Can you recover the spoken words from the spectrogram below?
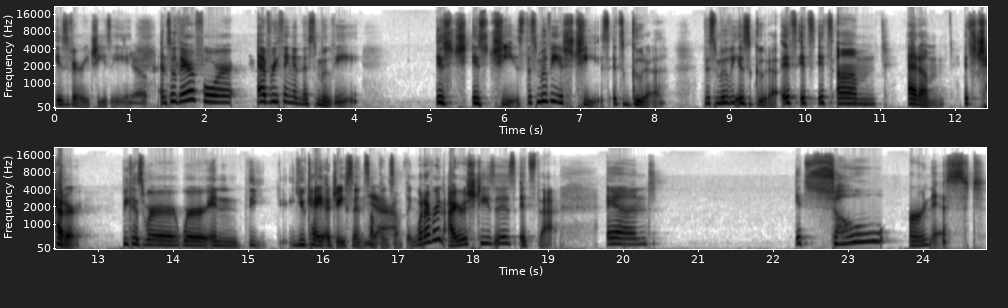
is very cheesy. Yep. and so therefore everything in this movie is ch- is cheese. This movie is cheese. It's gouda. This movie is gouda. It's it's it's um edam. It's cheddar because we're we're in the UK adjacent something Yeah. something whatever an Irish cheese is it's that and it's so earnest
